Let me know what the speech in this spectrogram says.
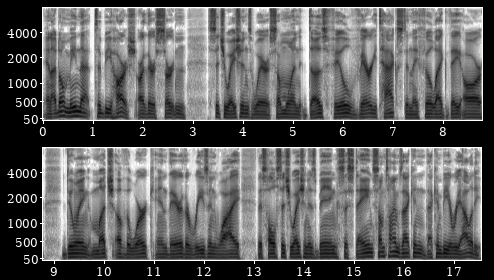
And I don't mean that to be harsh. Are there certain situations where someone does feel very taxed and they feel like they are doing much of the work and they're the reason why this whole situation is being sustained? Sometimes that can, that can be a reality.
